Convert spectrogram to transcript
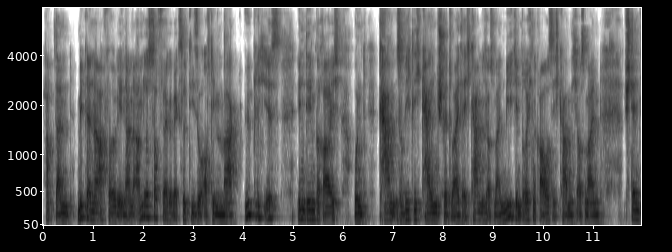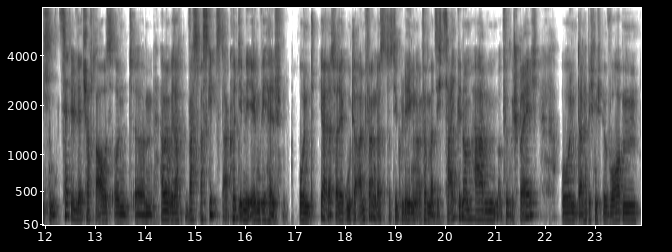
habe dann mit der Nachfolge in eine andere Software gewechselt, die so auf dem Markt üblich ist in dem Bereich und kam so wirklich keinen Schritt weiter. Ich kam nicht aus meinen Medienbrüchen raus, ich kam nicht aus meinen ständigen Zettelwirtschaft raus und ähm, habe mir gesagt, was, was gibt's da? Könnt ihr mir irgendwie helfen? Und ja, das war der gute Anfang, dass, dass die Kollegen einfach mal sich Zeit genommen haben für ein Gespräch. Und dann habe ich mich beworben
